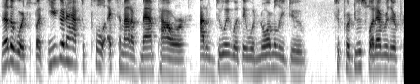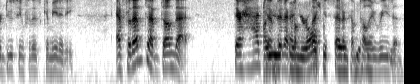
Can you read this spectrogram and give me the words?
In other words, but you're going to have to pull X amount of manpower out of doing what they would normally do to produce whatever they're producing for this community. And for them to have done that, there had to have been a, com- like you said, a compelling reason.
